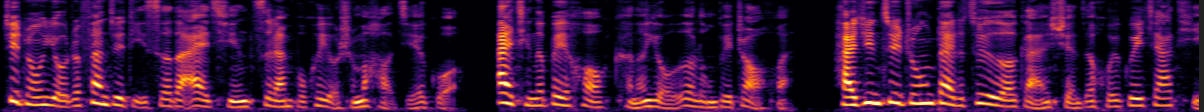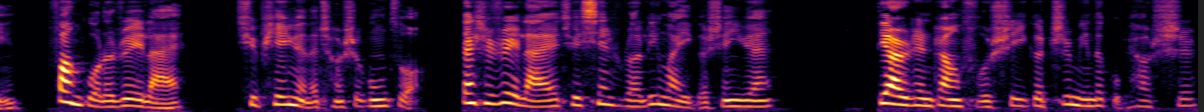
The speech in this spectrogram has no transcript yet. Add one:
这种有着犯罪底色的爱情自然不会有什么好结果，爱情的背后可能有恶龙被召唤。海俊最终带着罪恶感选择回归家庭，放过了瑞来，去偏远的城市工作。但是瑞来却陷入了另外一个深渊。第二任丈夫是一个知名的股票师，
